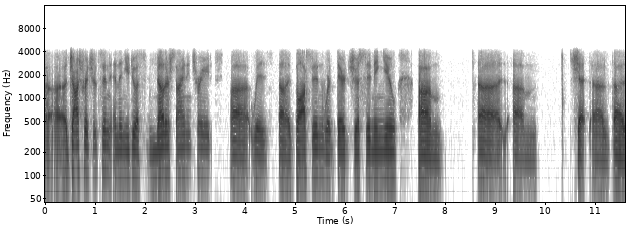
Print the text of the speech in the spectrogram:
uh, Josh Richardson, and then you do another sign and trade uh, with uh, Boston where they're just sending you um, uh, um, shit, uh, uh,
